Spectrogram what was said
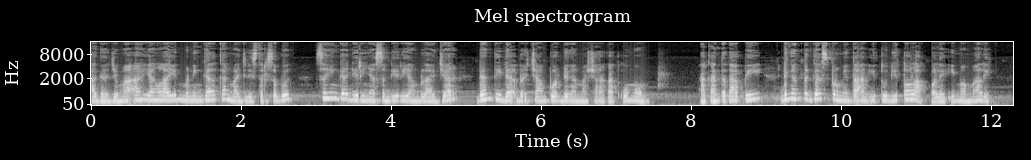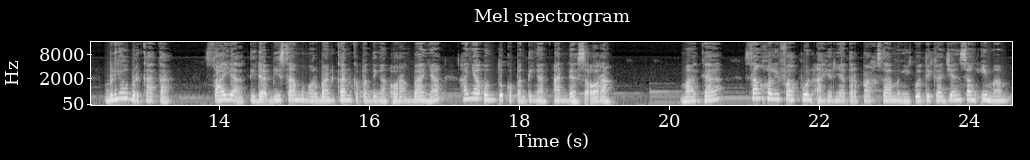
agar jemaah yang lain meninggalkan majelis tersebut sehingga dirinya sendiri yang belajar dan tidak bercampur dengan masyarakat umum. Akan tetapi, dengan tegas permintaan itu ditolak oleh Imam Malik. Beliau berkata, "Saya tidak bisa mengorbankan kepentingan orang banyak hanya untuk kepentingan Anda seorang." Maka, sang khalifah pun akhirnya terpaksa mengikuti kajian sang imam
